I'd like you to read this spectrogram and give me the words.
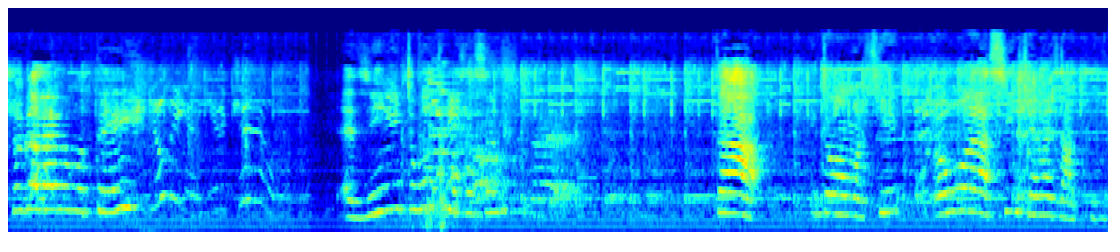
Então, galera, eu botei. Ezinho, então vamos começar a cena. Tá, então vamos aqui. Eu vou assim que é mais rápido.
